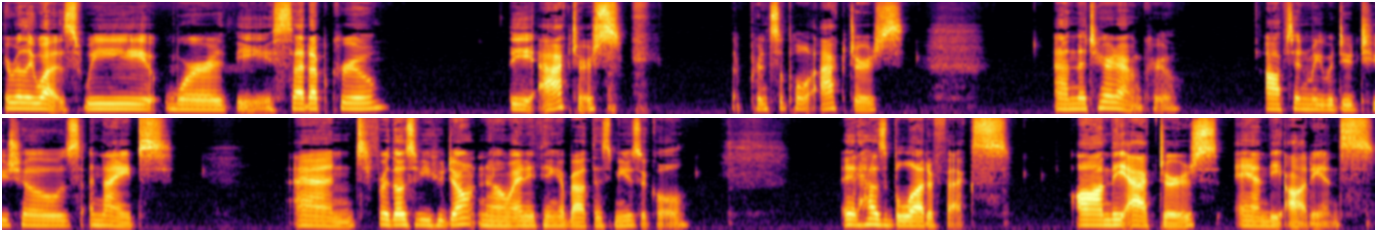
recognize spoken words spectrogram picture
It really was. We were the setup crew, the actors, the principal actors, and the teardown crew. Often we would do two shows a night. And for those of you who don't know anything about this musical, it has blood effects on the actors and the audience.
